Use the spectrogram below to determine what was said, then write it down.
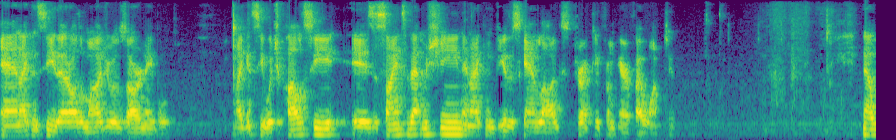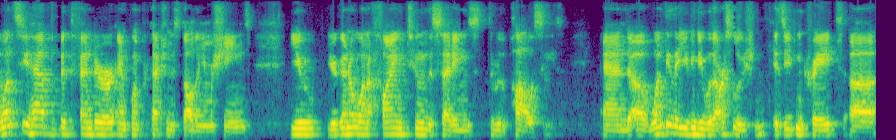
And I can see that all the modules are enabled. I can see which policy is assigned to that machine, and I can view the scan logs directly from here if I want to. Now, once you have the Bitdefender endpoint protection installed on your machines, you, you're going to want to fine tune the settings through the policies. And uh, one thing that you can do with our solution is you can create uh,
